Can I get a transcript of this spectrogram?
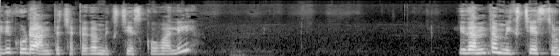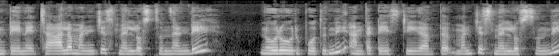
ఇది కూడా అంత చక్కగా మిక్స్ చేసుకోవాలి. ఇదంతా మిక్స్ చేస్తుంటేనే చాలా మంచి స్మెల్ వస్తుందండి. నోరు ఊరిపోతుంది అంత టేస్టీగా అంత మంచి స్మెల్ వస్తుంది.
